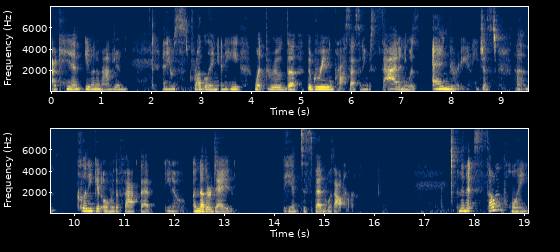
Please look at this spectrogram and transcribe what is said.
I can't even imagine. And he was struggling and he went through the, the grieving process and he was sad and he was angry and he just um, couldn't get over the fact that, you know, another day he had to spend without her. And then at some point,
